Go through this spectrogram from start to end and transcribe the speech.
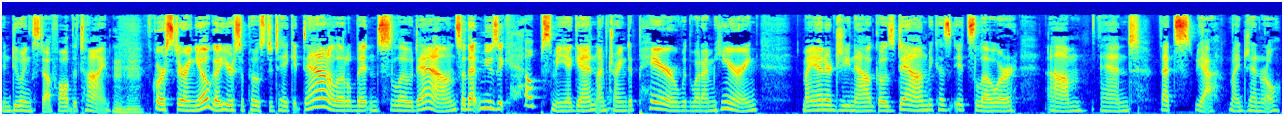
and doing stuff all the time. Of course, during yoga, you're supposed to take it down a little bit and slow down. So that music helps me. Again, I'm trying to pair with what I'm hearing. My energy now goes down because it's lower. Um, and that's, yeah, my general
